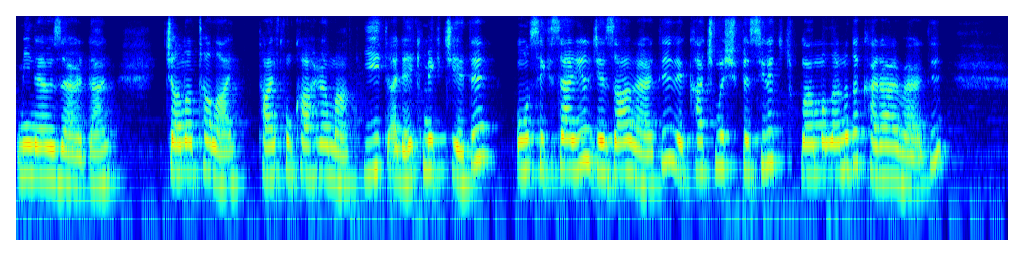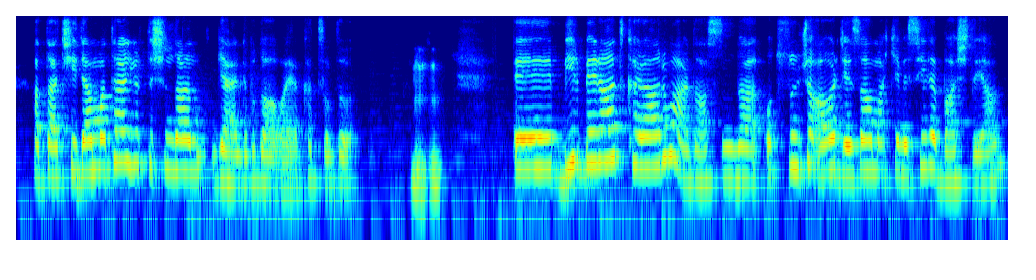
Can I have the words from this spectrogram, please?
Mine Özer'den, Can Atalay, Tayfun Kahraman, Yiğit Ali Ekmekçi'ye de 18'er yıl ceza verdi ve kaçma şüphesiyle tutuklanmalarına da karar verdi. Hatta Çiğdem Mater yurt dışından geldi bu davaya katıldı. Hı hı. Ee, bir beraat kararı vardı aslında 30. Ağır Ceza Mahkemesi ile başlayan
